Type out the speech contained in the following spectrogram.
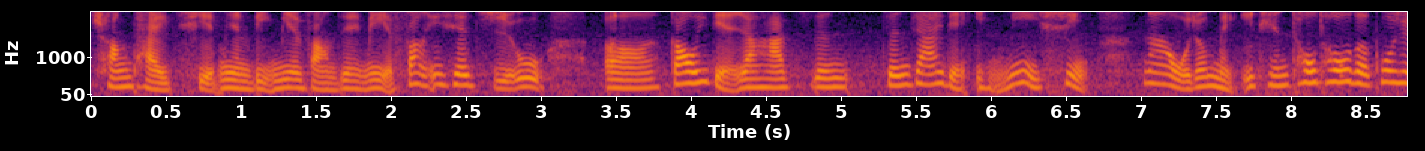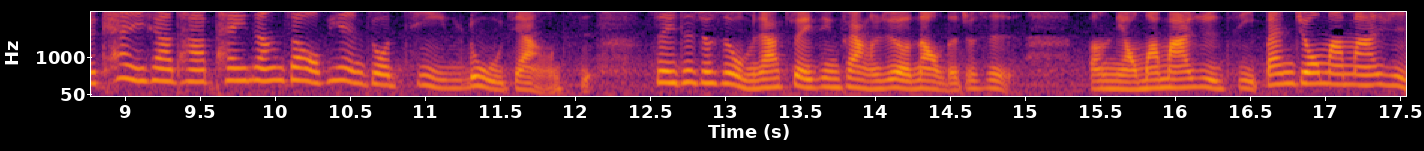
窗台前面里面房间里面也放一些植物。呃，高一点，让它增增加一点隐秘性。那我就每一天偷偷的过去看一下它，拍一张照片做记录，这样子。所以这就是我们家最近非常热闹的，就是呃鸟妈妈日记、斑鸠妈妈日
